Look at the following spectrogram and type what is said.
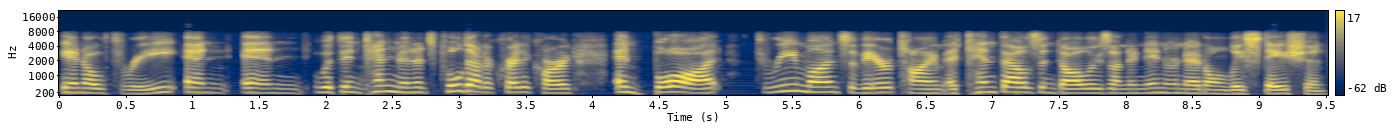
in 03 and and within 10 minutes pulled out a credit card and bought three months of airtime at $10,000 on an internet only station.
